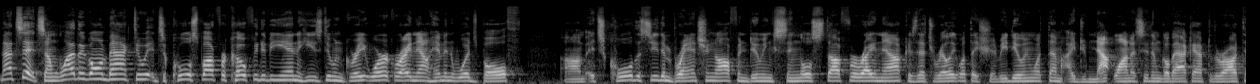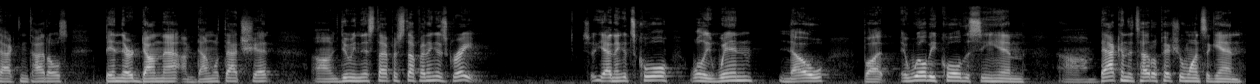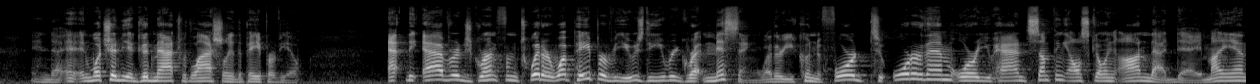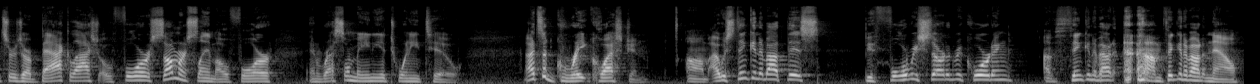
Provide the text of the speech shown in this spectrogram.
That's it. So I'm glad they're going back to it. It's a cool spot for Kofi to be in. He's doing great work right now, him and Woods both. Um, it's cool to see them branching off and doing single stuff for right now because that's really what they should be doing with them. I do not want to see them go back after the Raw Tag Team titles. Been there, done that. I'm done with that shit. Um, doing this type of stuff, I think is great. So yeah, I think it's cool. Will he win? No, but it will be cool to see him um, back in the title picture once again, and, uh, and what should be a good match with Lashley at the pay per view. At the average grunt from Twitter, what pay per views do you regret missing? Whether you couldn't afford to order them or you had something else going on that day. My answers are Backlash 04, SummerSlam 04, and WrestleMania 22. That's a great question. Um, I was thinking about this before we started recording. I'm thinking about it. I'm thinking about it now.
